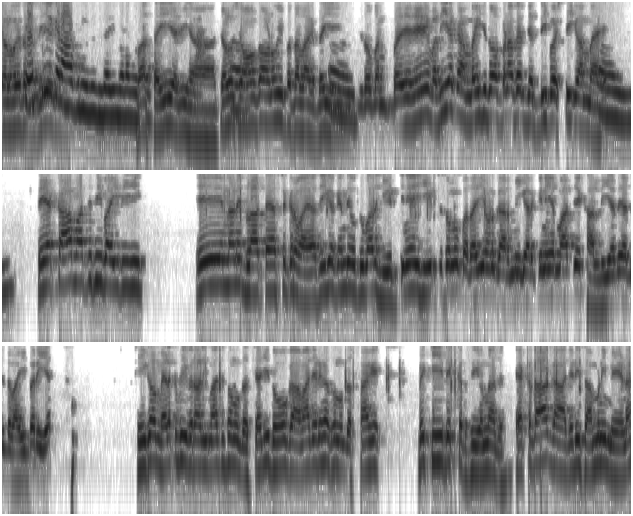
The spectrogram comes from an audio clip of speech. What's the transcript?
ਚਲੋ ਇਹ ਤਾਂ ਇੱਥੇ ਹੀ ਕਰਾ ਕਰੂ ਦਿੰਦਾ ਜੀ ਬੜਾ ਮੋਟਾ। ਬਸ ਸਹੀ ਹੈ ਜੀ ਹਾਂ। ਚਲੋ ਸ਼ੌਂਕ ਆ ਉਹਨੂੰ ਵੀ ਪਤਾ ਲੱਗਦਾ ਹੀ ਹੈ। ਜਦੋਂ ਇਹ ਵਧੀਆ ਕੰਮ ਹੈ ਜਦੋਂ ਆਪਣਾ ਫਿਰ ਜੱਦੀ ਪੁਸ਼ਤੀ ਕੰਮ ਹੈ। ਹਾਂ। ਤੇ ਇੱਕ ਆ ਮੱਝ ਸੀ ਬਾਈ ਦੀ ਜੀ। ਇਹ ਇਹਨਾਂ ਨੇ ਬਲੱਡ ਟੈਸਟ ਕਰਵਾਇਆ ਸੀਗਾ ਕਹਿੰਦੇ ਉਸ ਤੋਂ ਬਾਅਦ ਹੀਟ ਚ ਨਹੀਂ ਆਈ। ਹੀਟ ਚ ਤੁਹਾਨੂੰ ਪਤਾ ਜੀ ਹੁਣ ਗਰਮੀ ਕਰਕੇ ਨਹੀਂ ਮੱਝ ਇਹ ਖਾਲੀ ਆ ਤੇ ਅੱਜ ਦਵਾਈ ਭਰੀ ਆ। ਠੀਕ ਆ ਮਿਲਕ ਫੀਵਰ ਵਾਲੀ ਮੱਝ ਤੁਹਾਨੂੰ ਦੱਸਿਆ ਜੀ। ਦੋ ਗਾਵਾਂ ਜਿਹੜੀਆਂ ਤੁਹਾਨੂੰ ਦੱਸਾਂਗੇ ਵੀ ਕੀ ਦਿੱਕਤ ਸੀ ਉਹਨਾਂ 'ਚ। ਇੱਕ ਤਾਂ ਗਾਂ ਜਿਹੜੀ ਸਾਹਮਣੀ ਮੇਨ ਆ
